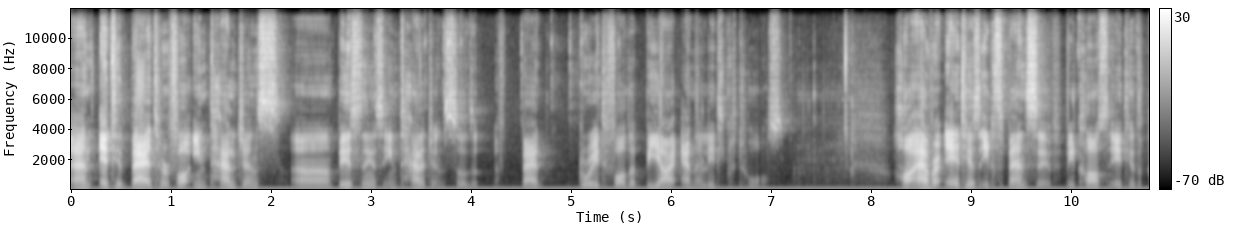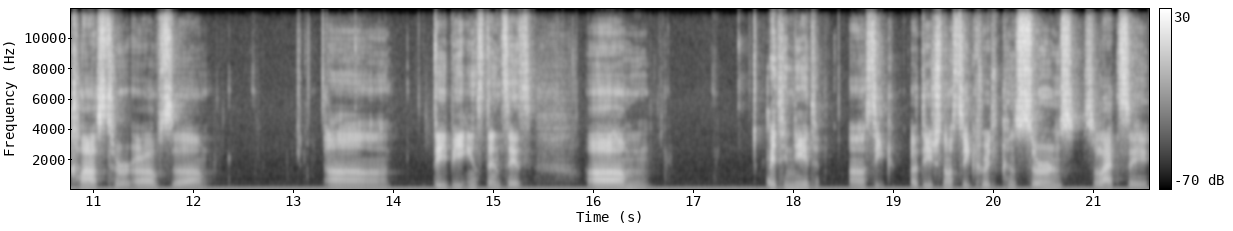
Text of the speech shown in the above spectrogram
And it is better for intelligence, uh, business intelligence, so the, bad, great for the BI analytic tools. However, it is expensive because it is a cluster of the uh, DB instances. Um, it needs uh, additional security concerns. So let's say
